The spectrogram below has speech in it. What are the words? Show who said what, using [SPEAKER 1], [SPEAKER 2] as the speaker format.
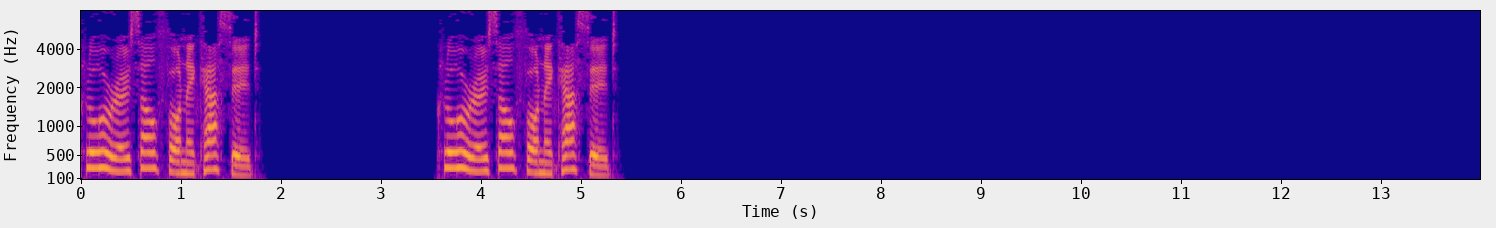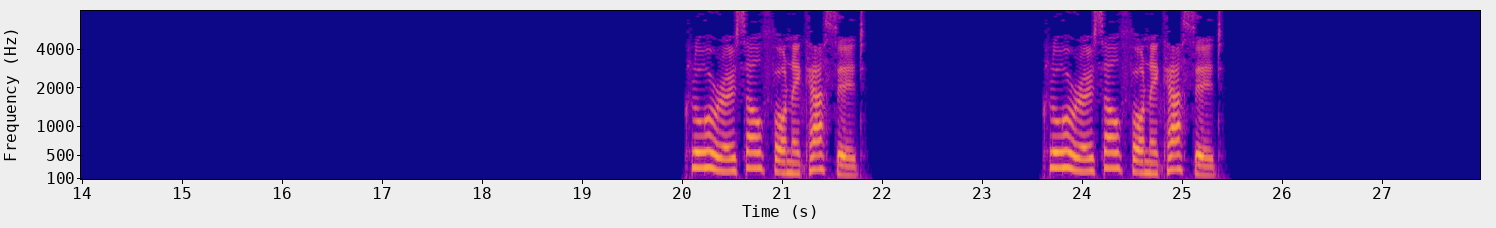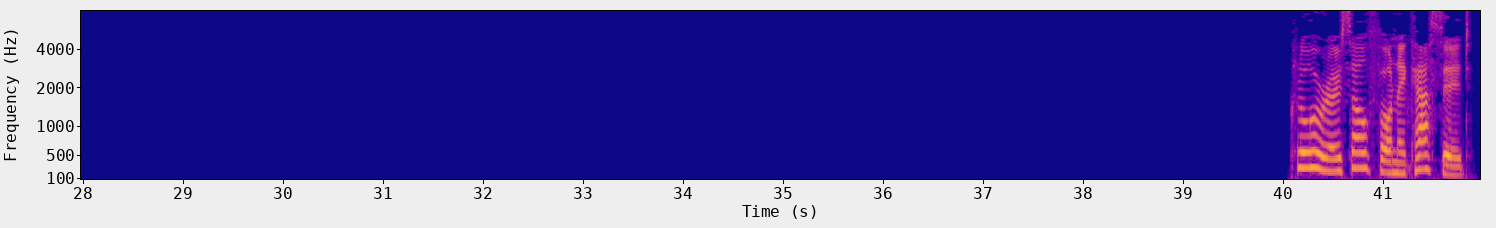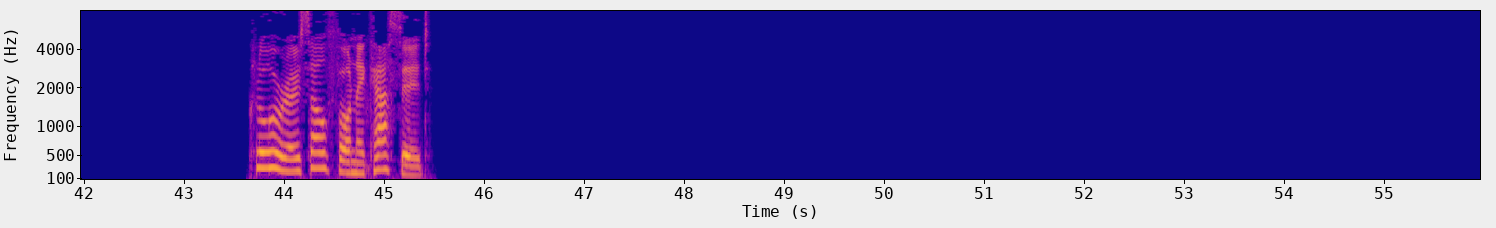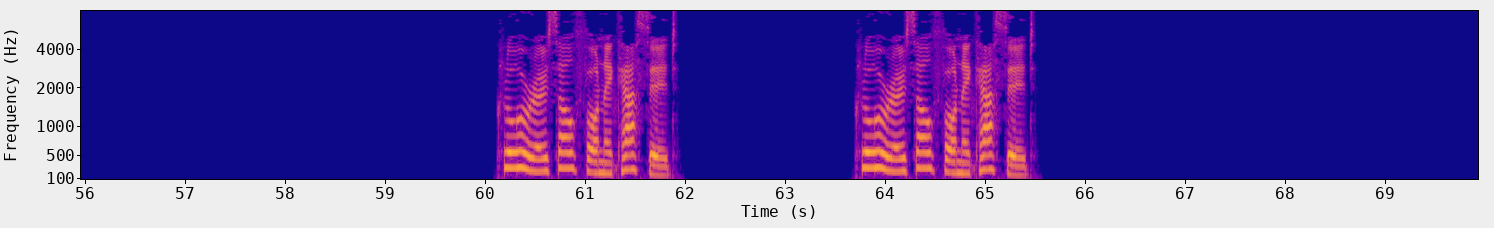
[SPEAKER 1] chlorosulfonic acid. Chlorosulfonic acid. Chlorosulfonic acid. Chlorosulfonic acid chlorosulfonic acid. Chlorosulfonic acid. Chlorosulfonic acid. Chlorosulfonic acid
